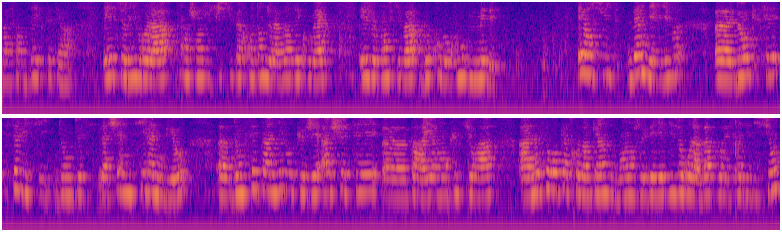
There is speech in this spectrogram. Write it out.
ma santé, etc. Et ce livre-là, franchement, je suis super contente de l'avoir découvert et je pense qu'il va beaucoup, beaucoup m'aider. Et ensuite, dernier livre, euh, donc c'est celui-ci, donc de la chaîne Sirène Bio. Euh, donc c'est un livre que j'ai acheté, pareil, à mon Cultura, à 9,95€. Bon, je l'ai payé 10€ là-bas pour les frais d'édition.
